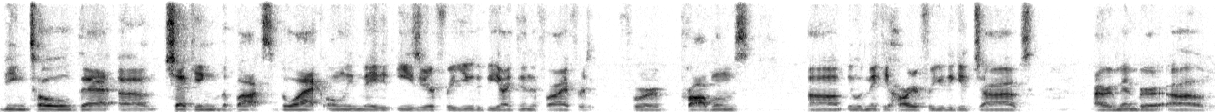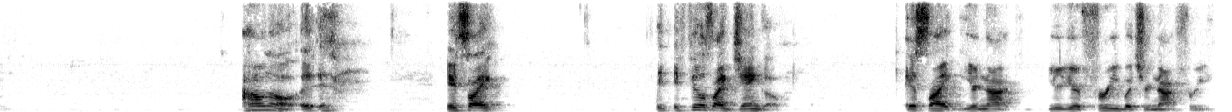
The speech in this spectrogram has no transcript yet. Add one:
being told that um, checking the box black only made it easier for you to be identified for for problems. Um, it would make it harder for you to get jobs. I remember. Um, I don't know. It, it, it's like it, it feels like Django. It's like you're not you're you're free, but you're not free.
